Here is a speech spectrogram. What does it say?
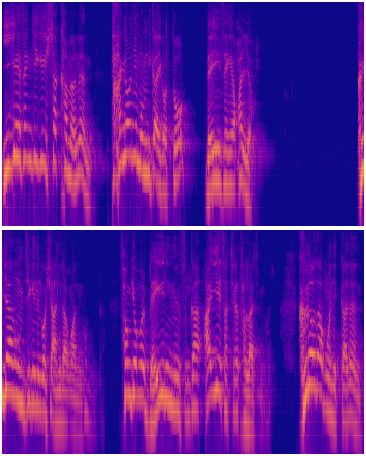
이게 생기기 시작하면은 당연히 뭡니까 이것도 내 인생의 활력. 그냥 움직이는 것이 아니라고 하는 겁니다. 성경을 매일 읽는 순간 아예 자체가 달라지는 거죠. 그러다 보니까는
